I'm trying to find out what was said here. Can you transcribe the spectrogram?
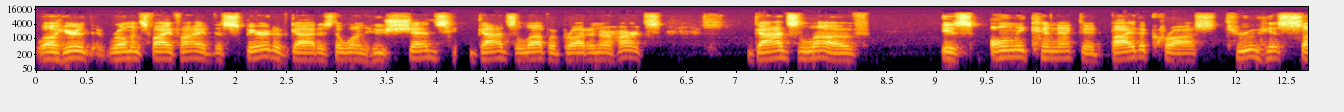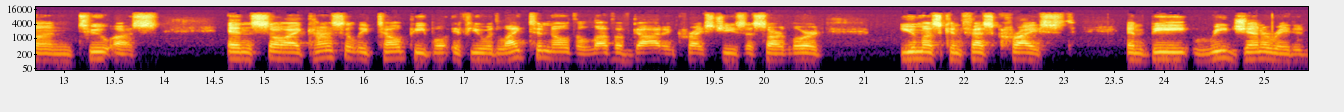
well, here, Romans 5 5, the Spirit of God is the one who sheds God's love abroad in our hearts. God's love is only connected by the cross through his Son to us. And so I constantly tell people if you would like to know the love of God in Christ Jesus our Lord, you must confess Christ and be regenerated,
